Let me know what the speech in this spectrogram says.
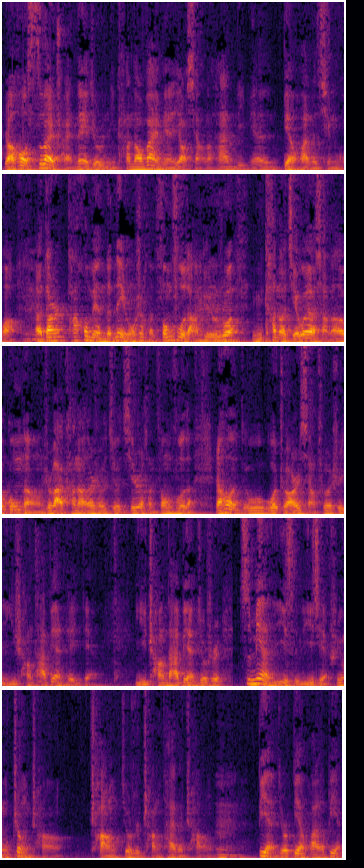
然后思外揣内，就是你看到外面要想到它里面变化的情况。啊，当然它后面的内容是很丰富的，比如说你看到结果要想到的功能是吧？看到它的时候就其实很丰富的。然后我我主要是想说是以常答变这一点，以常答变就是字面意思理解是用正常，常就是常态的常，嗯，变就是变化的变。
